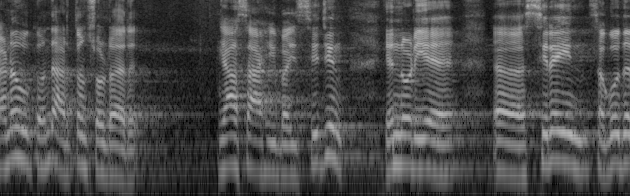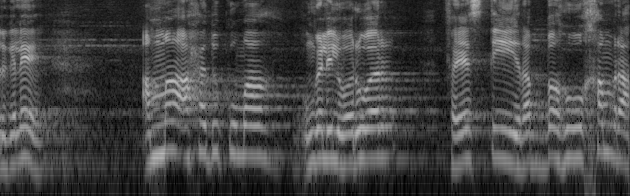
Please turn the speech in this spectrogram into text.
கனவுக்கு வந்து அர்த்தம் சொல்கிறாரு யா சாஹிபை சிஜின் என்னுடைய சிறையின் சகோதரர்களே அம்மா அஹதுக்குமா உங்களில் ஒருவர் ஃபயஸ்தி ரப்பஹு ஹம்ரா.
